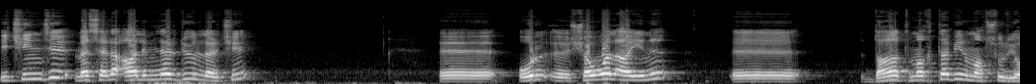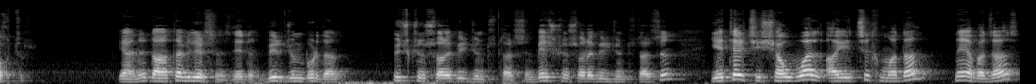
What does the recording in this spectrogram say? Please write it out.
İkinci mesele alimler diyorlar ki e, or, e, Şevval ayını e, dağıtmakta bir mahsur yoktur. Yani dağıtabilirsiniz dedik. Bir gün buradan, üç gün sonra bir gün tutarsın, beş gün sonra bir gün tutarsın. Yeter ki Şevval ayı çıkmadan ne yapacağız?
